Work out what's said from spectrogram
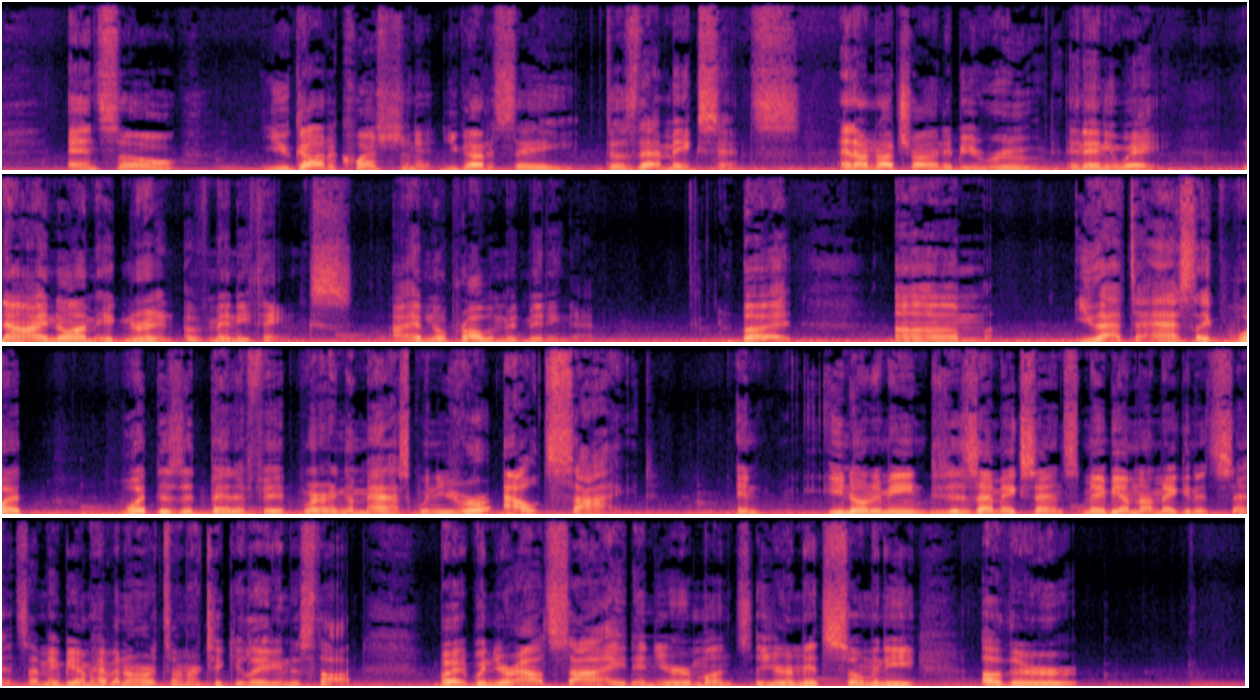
And so you got to question it. You got to say, does that make sense? And I'm not trying to be rude in any way. Now, I know I'm ignorant of many things. I have no problem admitting that. But um, you have to ask, like, what what does it benefit wearing a mask when you are outside? And you know what I mean? Does that make sense? Maybe I'm not making it sense. Maybe I'm having a hard time articulating this thought. But when you're outside and you're amongst, you're amidst so many other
